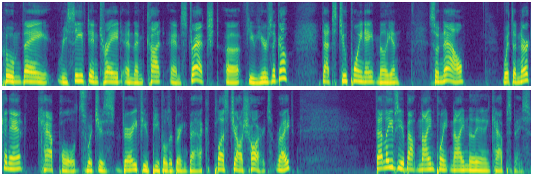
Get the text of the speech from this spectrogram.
whom they received in trade and then cut and stretched a few years ago. That's 2.8 million. So now, with the Nurk and Ant cap holds, which is very few people to bring back, plus Josh Hart, right? That leaves you about 9.9 million in cap space.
